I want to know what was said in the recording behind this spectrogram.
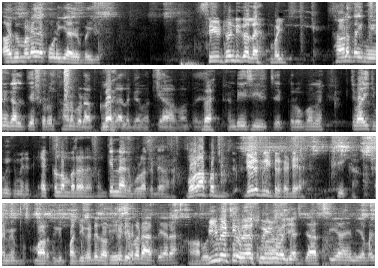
ਆਜੋ ਮੜਾ ਕੋਲ ਹੀ ਆਜੋ ਬਾਈ ਜੀ। ਸੀਟ ਠੰਡੀ ਤਾਂ ਲੈ ਬਾਈ। ਥਣ ਬਾਈ ਮੇਨ ਗੱਲ ਚੈੱਕ ਕਰੋ ਥਣ ਬੜਾ ਚੰਗਾ ਲੱਗਿਆ ਵਾ ਕੀ ਬਾਤ ਹੈ। ਲੈ। ਠੰਡੀ ਸੀਲ ਚੈੱਕ ਕਰੋ ਭਾਵੇਂ ਚਵਾਈ ਚਵੀ ਕਿਵੇਂ ਲੱਗੀ। ਇੱਕ ਨੰਬਰ ਆ ਰਿਹਾ ਬਾਈ। ਕਿੰਨਾ ਕੁ ਬੋਲਾ ਕੱਢਿਆ ਫਿਰ? ਬੋਲਾ ਆਪਾਂ 1.5 ਲੀਟਰ ਕੱਢਿਆ। ਠੀਕ ਆ। ਐਵੇਂ ਮਾਰ ਦਈਏ 5 ਕੱਢੇ 10 ਫੇਸ ਕੱਢੇ ਬੜਾ ਪਿਆਰਾ। ਹਾਂ, 20 ਮਿੰਟ ਹੀ ਹੋਇਆ ਸੂਈ ਨੂੰ ਹਜੇ। ਜਰਸੀ ਆ ਜਾਂਦੀ ਆ ਬਾਈ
